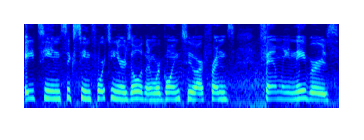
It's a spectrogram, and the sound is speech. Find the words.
18, 16, 14 years old and we're going to our friends, family, neighbors,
